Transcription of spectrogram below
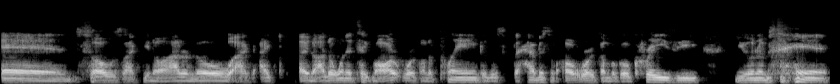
And so I was like, you know, I don't know. I, I, I, I don't want to take my artwork on a plane because if I have some artwork, I'm gonna go crazy. You know what I'm saying?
